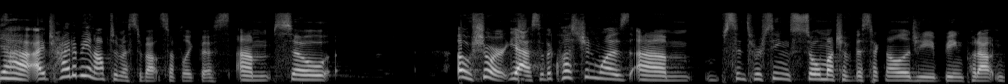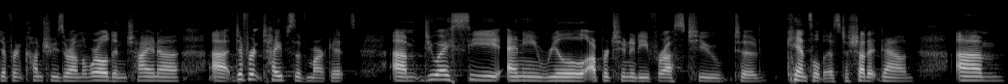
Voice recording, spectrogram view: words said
yeah, I try to be an optimist about stuff like this. Um, so, oh, sure, yeah. So the question was, um, since we're seeing so much of this technology being put out in different countries around the world, in China, uh, different types of markets, um, do I see any real opportunity for us to to cancel this, to shut it down? Um,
